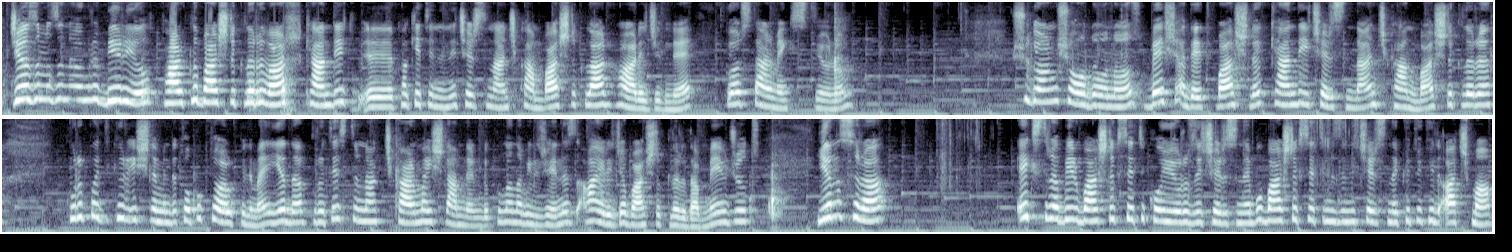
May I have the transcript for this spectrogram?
Cihazımızın ömrü bir yıl. Farklı başlıkları var. Kendi e, paketinin içerisinden çıkan başlıklar haricinde göstermek istiyorum. Şu görmüş olduğunuz 5 adet başlık kendi içerisinden çıkan başlıkları kuru padikür işleminde topuk törpüleme ya da protez tırnak çıkarma işlemlerinde kullanabileceğiniz ayrıca başlıkları da mevcut. Yanı sıra ekstra bir başlık seti koyuyoruz içerisine. Bu başlık setimizin içerisinde kütükül açma,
